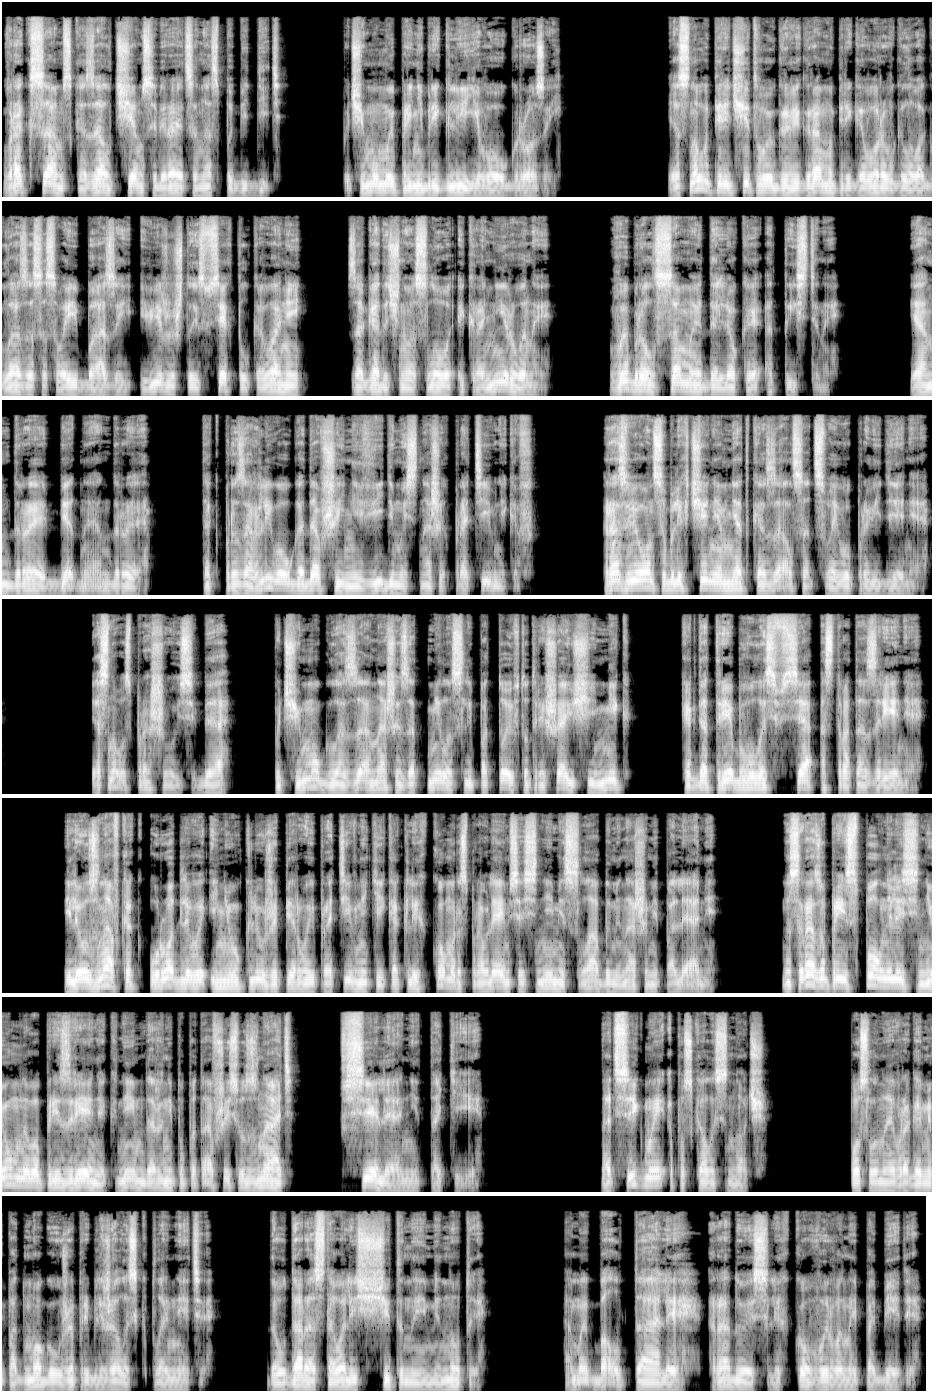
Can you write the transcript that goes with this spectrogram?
Враг сам сказал, чем собирается нас победить. Почему мы пренебрегли его угрозой? Я снова перечитываю гравиграмму переговоров головоглаза со своей базой и вижу, что из всех толкований загадочного слова «экранированные» выбрал самое далекое от истины. И Андре, бедный Андре, так прозорливо угадавший невидимость наших противников, разве он с облегчением не отказался от своего провидения? Я снова спрашиваю себя, почему глаза наши затмило слепотой в тот решающий миг, когда требовалась вся острота зрения. Или узнав, как уродливы и неуклюжи первые противники и как легко мы расправляемся с ними слабыми нашими полями, мы сразу преисполнились неумного презрения к ним, даже не попытавшись узнать, все ли они такие. Над Сигмой опускалась ночь. Посланная врагами подмога уже приближалась к планете. До удара оставались считанные минуты, а мы болтали, радуясь легко вырванной победе.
